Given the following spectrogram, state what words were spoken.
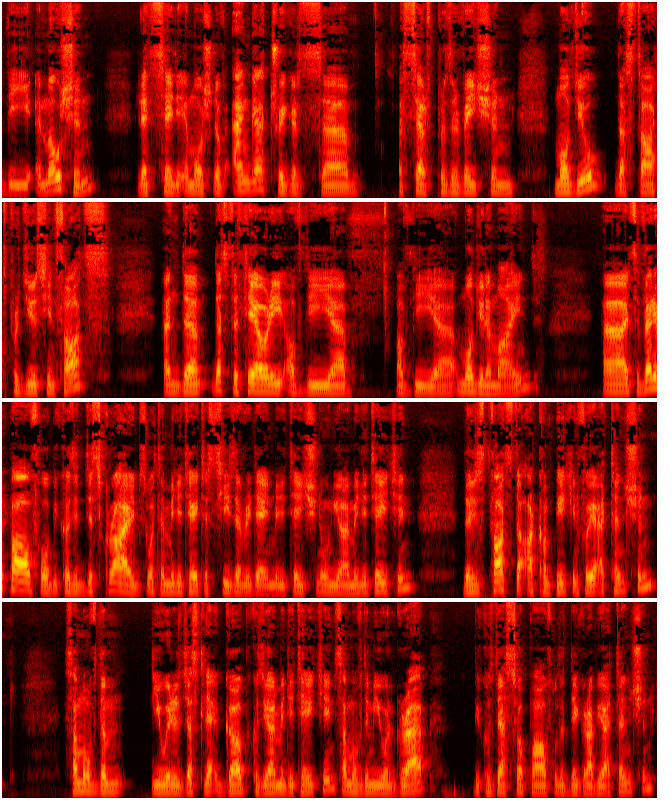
the emotion, let's say the emotion of anger triggers um, a self-preservation module that starts producing thoughts and uh, that's the theory of the uh, of the uh, modular mind. Uh, it's very powerful because it describes what a meditator sees every day in meditation. When you are meditating, there is thoughts that are competing for your attention. Some of them you will just let go because you are meditating. Some of them you will grab because they are so powerful that they grab your attention.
